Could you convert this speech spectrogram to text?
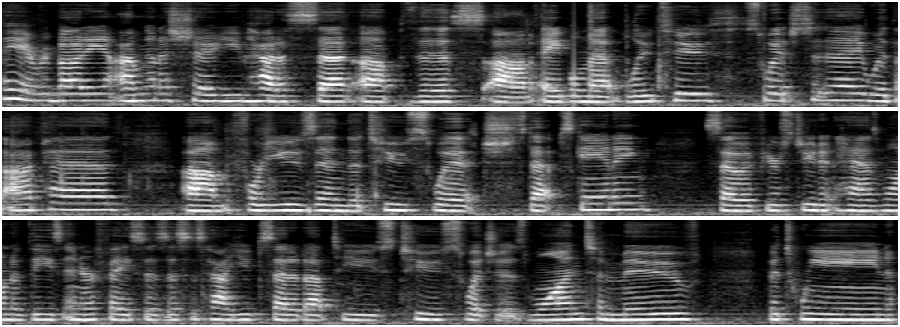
Hey everybody, I'm going to show you how to set up this um, AbleNet Bluetooth switch today with iPad um, for using the two switch step scanning. So if your student has one of these interfaces, this is how you'd set it up to use two switches. One to move between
